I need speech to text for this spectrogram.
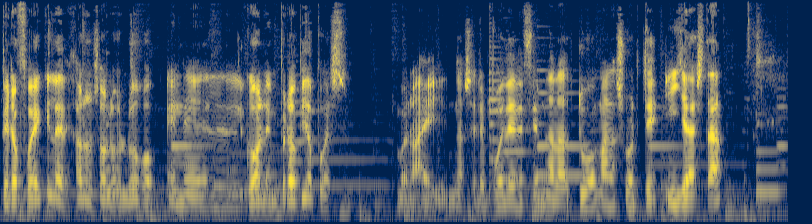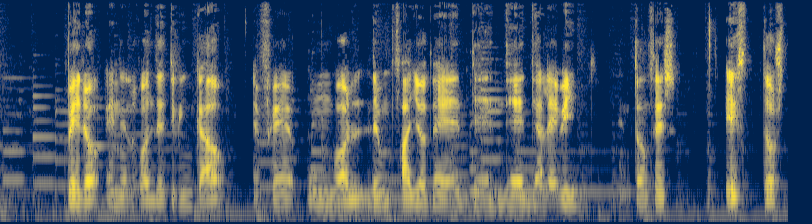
pero fue que le dejaron solo. Luego en el gol en propia, pues bueno, ahí no se le puede decir nada, tuvo mala suerte y ya está. Pero en el gol de Trincao fue un gol de un fallo de, de. Entonces, estos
